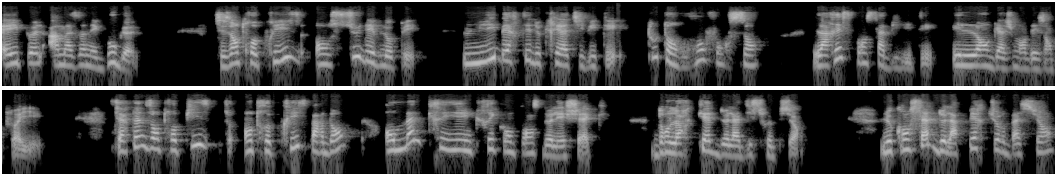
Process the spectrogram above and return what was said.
Apple, Amazon et Google. Ces entreprises ont su développer une liberté de créativité tout en renforçant la responsabilité et l'engagement des employés. Certaines entreprises, entreprises pardon, ont même créé une récompense de l'échec dans leur quête de la disruption. Le concept de la perturbation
